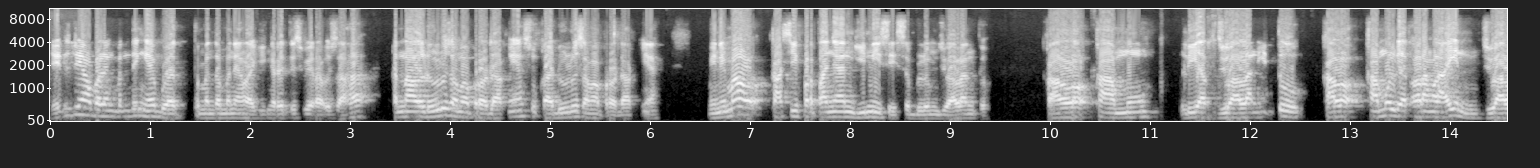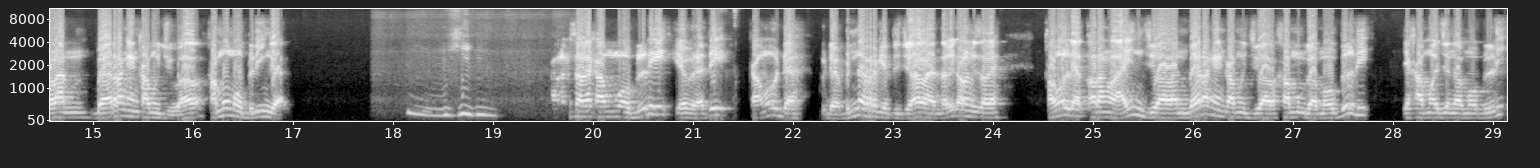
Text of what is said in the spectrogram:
Ya itu sih yang paling penting ya buat teman-teman yang lagi ngerintis wirausaha, kenal dulu sama produknya, suka dulu sama produknya. Minimal kasih pertanyaan gini sih sebelum jualan tuh. Kalau kamu lihat jualan itu, kalau kamu lihat orang lain jualan barang yang kamu jual, kamu mau beli nggak? Hmm. kalau misalnya kamu mau beli, ya berarti kamu udah udah bener gitu jualan. Tapi kalau misalnya kamu lihat orang lain jualan barang yang kamu jual kamu nggak mau beli ya kamu aja nggak mau beli.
